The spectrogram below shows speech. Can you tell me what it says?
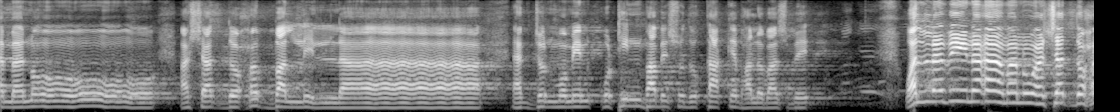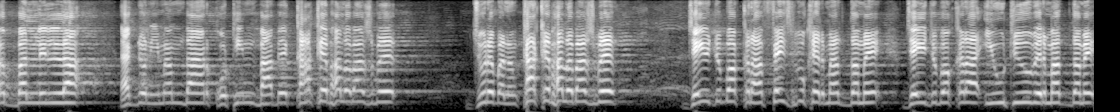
আমানু আশাদ্দু হুব্বাল লিল্লাহ। একজন মুমিন কঠিনভাবে শুধু কাকে ভালোবাসবে? আশাদ্দু হুব্বাল লিল্লাহ একজন ইমানদার কঠিনভাবে কাকে ভালোবাসবে? জুড়ে বলেন কাকে ভালোবাসবে? যেই যুবকরা ফেসবুকের মাধ্যমে, যেই যুবকরা ইউটিউবের মাধ্যমে,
